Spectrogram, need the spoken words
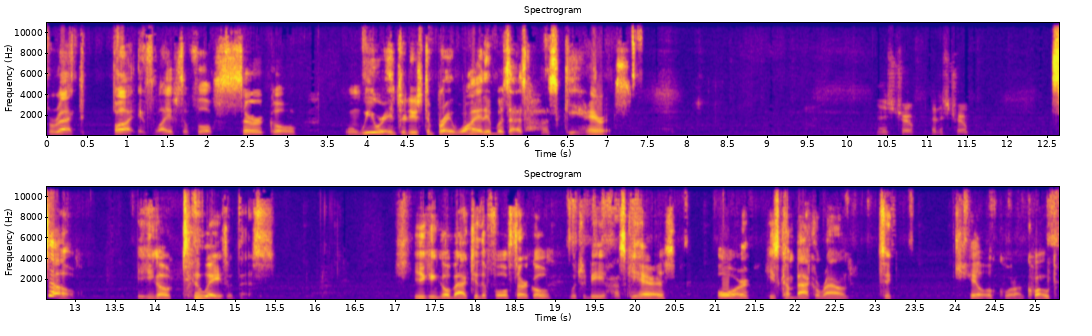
Correct. But if life's a full circle, when we were introduced to Bray Wyatt, it was as Husky Harris. That is true. That is true. So, you can go two ways with this. You can go back to the full circle, which would be Husky Harris, or he's come back around to kill, quote unquote,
